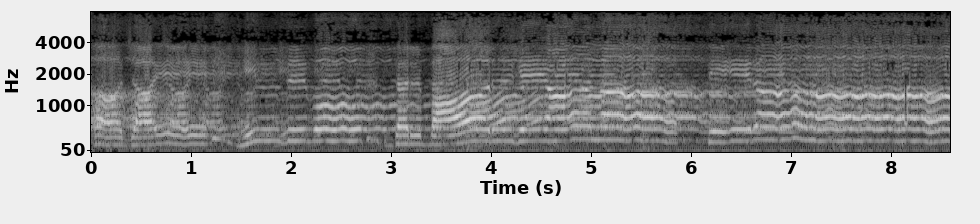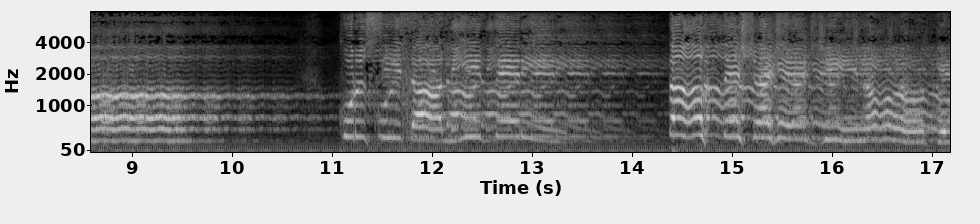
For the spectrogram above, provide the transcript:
کھا جائے ہند وہ دربار گیا تخت شہ جینا کے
